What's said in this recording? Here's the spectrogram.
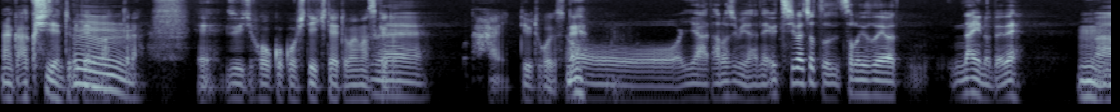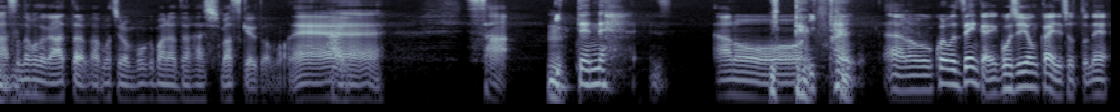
なんかアクシデントみたいなのがあったら、うんえー随時報告をしていきたいと思いますけど、ねはい、っていうところですね。おーいや、楽しみだね。うちはちょっとその予定はないのでね。うんまあ、そんなことがあったら、まあもちろん僕もの話しますけれどもね。さあ、うん一点ね、あのー、一点。あのーこれも前回54回でちょっとね、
